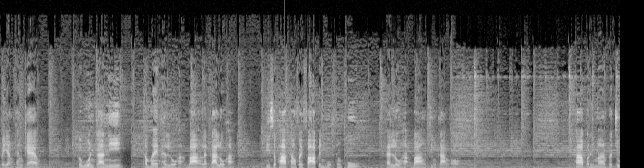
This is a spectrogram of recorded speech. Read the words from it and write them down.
ไปยังแท่งแก้ว กระบวนการนี้ทำให้แผ่นโลหะบางและก้านโลหะ มีสภาพทางไฟฟ้าเป็นบวกทั้งคู่ แผ่นโลหะบางจึงกลางออก ถ้าปริมาณประจุ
